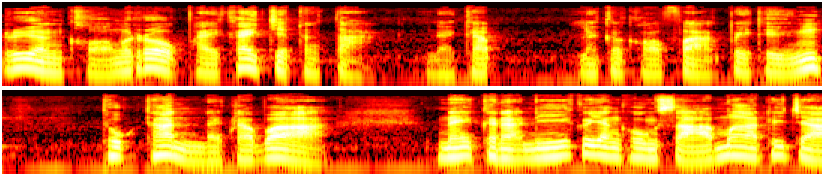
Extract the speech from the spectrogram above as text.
เรื่องของโรคภัยไข้เจ็บต่างๆนะครับ และก็ขอฝากไปถึงทุกท่านนะครับว่า ในขณะนี้ก็ยังคงสามารถที่จะ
